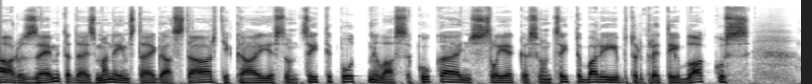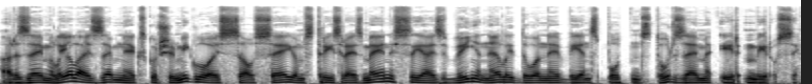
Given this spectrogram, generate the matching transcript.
āru zemi, tad aiz manīm staigā stārķi, kājas un citi putni, lasa kukaiņus, sliekas un citu barību, turpretī blakus ar zemi lielais zemnieks, kurš ir miglojis savus sējumus trīs reizes mēnesī, aiz viņa nelido neviens putns. Tur zeme ir mirusi.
